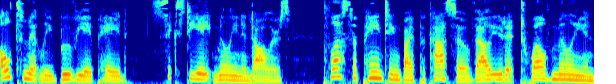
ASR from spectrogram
Ultimately, Bouvier paid $68 million, plus a painting by Picasso valued at $12 million,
